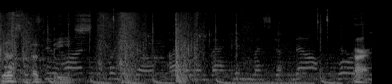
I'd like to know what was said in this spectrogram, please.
Just a beast. Alright.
